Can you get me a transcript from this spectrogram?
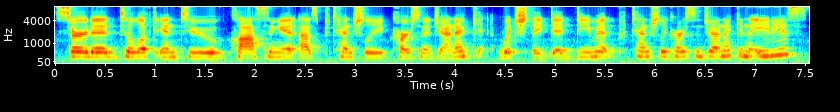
started to look into classing it as potentially carcinogenic, which they did deem it potentially carcinogenic in the 80s.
